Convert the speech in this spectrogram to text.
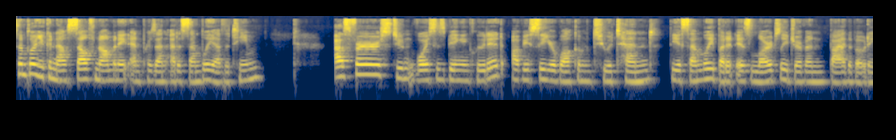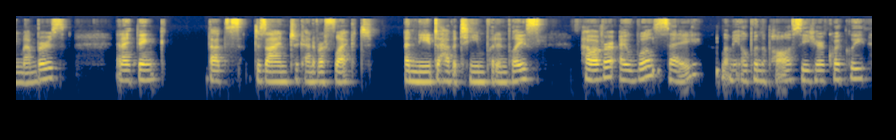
simpler. You can now self-nominate and present at assembly as a team. As for student voices being included, obviously you're welcome to attend the assembly, but it is largely driven by the voting members. And I think that's designed to kind of reflect a need to have a team put in place. However, I will say, let me open the policy here quickly.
